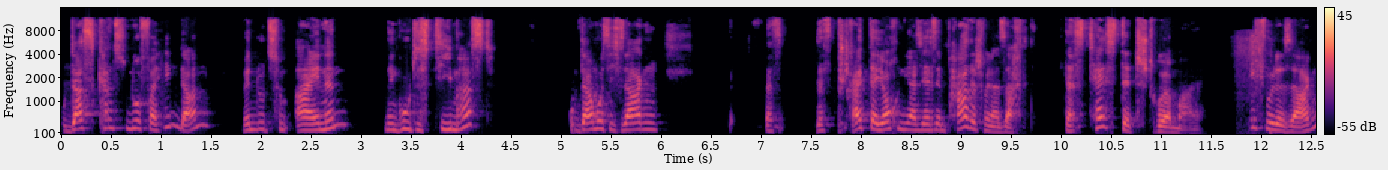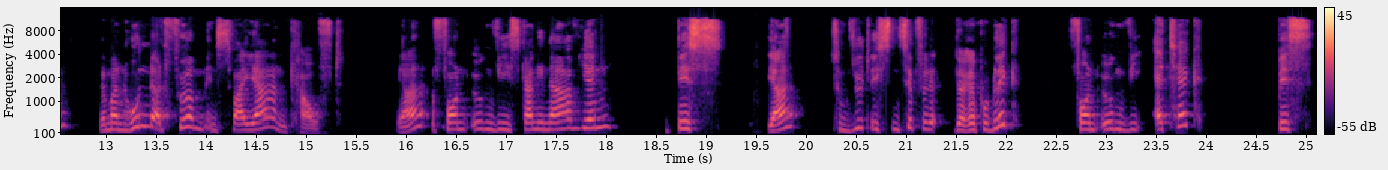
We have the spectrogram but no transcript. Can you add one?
Und das kannst du nur verhindern, wenn du zum einen ein gutes Team hast. Und da muss ich sagen, das, das beschreibt der Jochen ja sehr sympathisch, wenn er sagt, das testet Ströer mal. Ich würde sagen, wenn man 100 Firmen in zwei Jahren kauft, ja, von irgendwie Skandinavien bis, ja, zum südlichsten Zipfel der Republik, von irgendwie EdTech bis,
